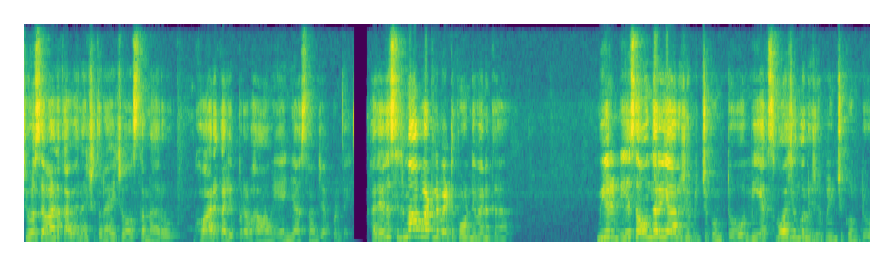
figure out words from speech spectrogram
చూసే వాళ్ళకి అవే నచ్చుతున్నాయి చూస్తున్నారు. ఘోర కలి ప్రభావం ఏం చేస్తాం చెప్పండి. అదేదో సినిమా పాటలు పెట్టుకోండి వెనక. మీరు మీ సౌందర్యాలు చూపించుకుంటూ మీ ఎక్స్పోజింగులు చూపించుకుంటూ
